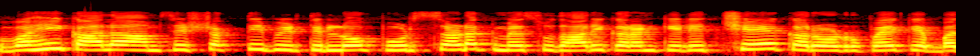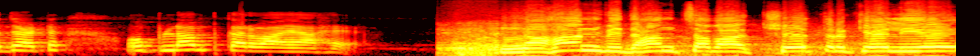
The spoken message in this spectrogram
वहीं कालाम से शक्तिपीठ त्रिलोकपुर सड़क में सुधारीकरण के लिए छह करोड़ रुपए के बजट उपलब्ध करवाया है। नाहन विधानसभा क्षेत्र के लिए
